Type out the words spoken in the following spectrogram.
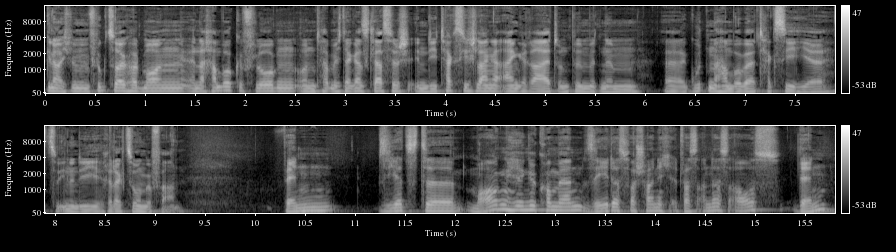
Genau, ich bin mit dem Flugzeug heute Morgen äh, nach Hamburg geflogen und habe mich dann ganz klassisch in die Taxischlange eingereiht und bin mit einem äh, guten Hamburger Taxi hier zu Ihnen in die Redaktion gefahren. Wenn Sie jetzt äh, morgen hier hingekommen wären, sehe das wahrscheinlich etwas anders aus, denn?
